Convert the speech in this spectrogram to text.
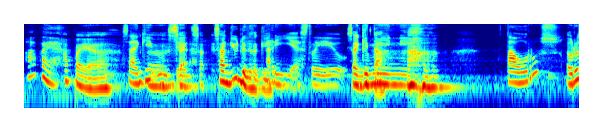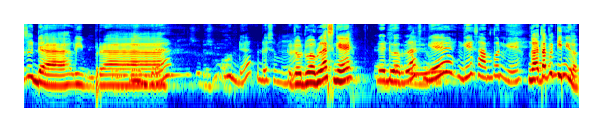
Apa ya? Apa ya? Sagi Eh, udah. Sag- Sag- Sagi udah Sagi. Aries, Leo, Sagita. Gemini. Taurus, Terus udah Libra. Libra. Udah, udah semua. Udah 12 nggak? Udah 12 G, G sampun G. Nggak, tapi gini loh.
